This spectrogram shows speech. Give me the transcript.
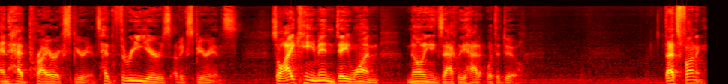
and had prior experience, had three years of experience. So I came in day one knowing exactly how to, what to do. That's funny.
